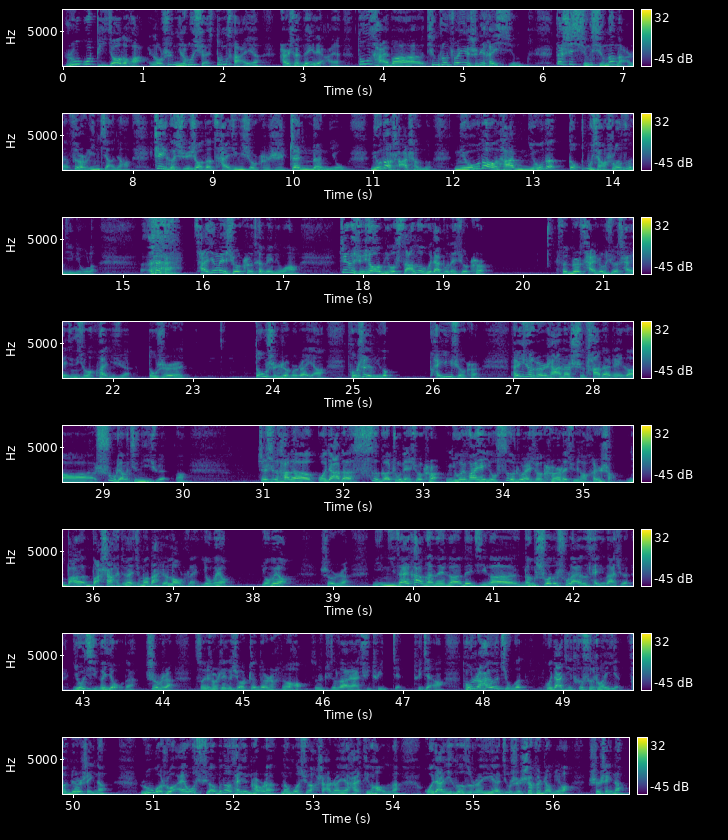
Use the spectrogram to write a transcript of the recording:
如果比较的话，老师，你说我选东财呀，还是选那俩呀？东财吧，听说专业实力还行，但是行行到哪儿呢？费老师给你讲讲哈，这个学校的财经学科是真的牛，牛到啥程度？牛到他牛的都不想说自己牛了。财经类学科特别牛哈，这个学校呢有三个国家重点学科，分别财政学、产业经济学会计学，都是都是热门专业啊。同时有一个。培育学科，培育学科是啥呢？是它的这个数量经济学啊，这是它的国家的四个重点学科。你会发现有四个重点学科的学校很少。你把你把上海对外经贸大学捞出来，有没有？有没有？是不是？你你再看看那个那几个能说得出来的财经大学，有几个有的？是不是？所以说这个学校真的是很好，所以值得大家去推荐推荐啊。同时还有九个国家级特色专业，分别是谁呢？如果说哎我选不到财经口的，那我学啥专业还挺好的呢？国家级特色专业就是身份证明啊，是谁呢？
